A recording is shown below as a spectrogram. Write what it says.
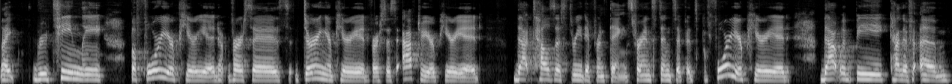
like routinely before your period versus during your period versus after your period that tells us three different things. For instance, if it's before your period, that would be kind of um,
